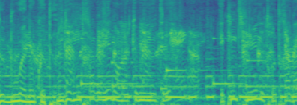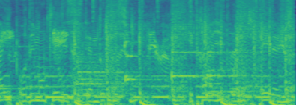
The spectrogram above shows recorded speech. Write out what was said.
debout à nos côtés. Nous devons travailler dans notre communauté et continuer notre travail pour démanteler les systèmes d'oppression et travailler pour l'équité et la justice.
